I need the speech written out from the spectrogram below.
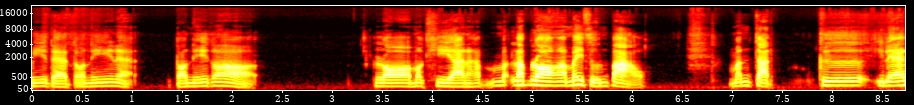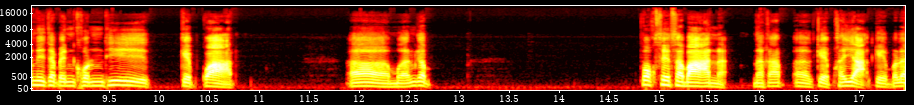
มีแต่ตอนนี้เนี่ย ตอนนี้ก็รอมาเคลียร์นะครับ รับรองอะไม่สูญเปล่า มันจัดคืออีแรงนี่จะเป็นคนที่เก็บกวาด เออเหมือนกับพวกเทศบาลน่ะ นะครับเออเก็บขยะเก็บอะไร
